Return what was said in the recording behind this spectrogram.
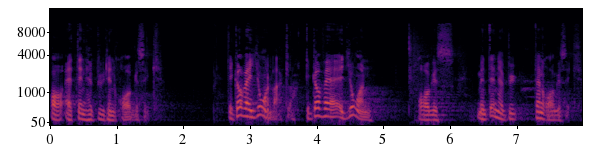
og at den her by, den rokkes ikke. Det kan godt være, at jorden vakler. Det kan godt være, at jorden rokkes, men den her by, den rokkes ikke.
